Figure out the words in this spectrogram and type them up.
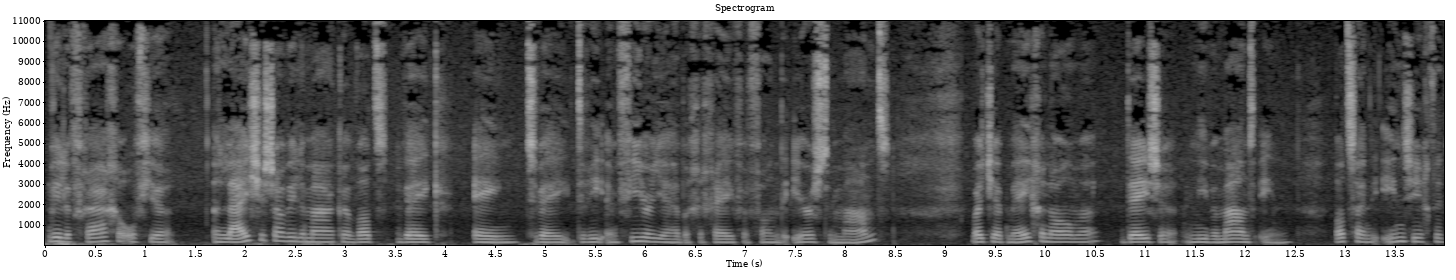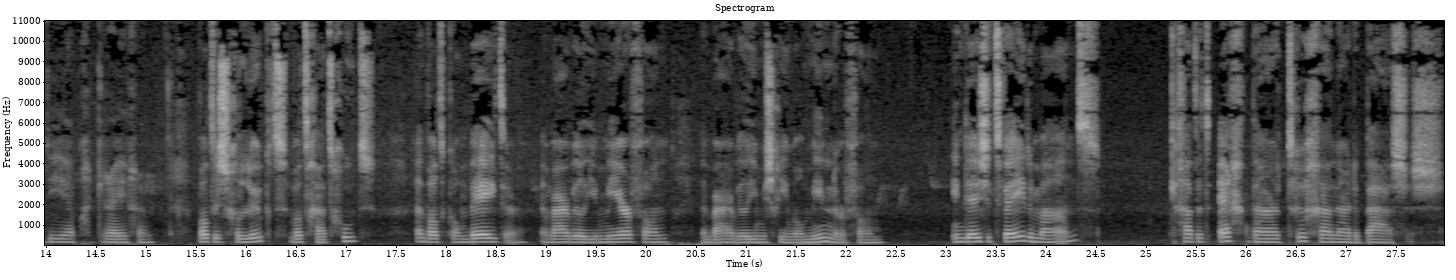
willen vragen of je een lijstje zou willen maken wat week 1, 2, 3 en 4 je hebben gegeven van de eerste maand. Wat je hebt meegenomen deze nieuwe maand in. Wat zijn de inzichten die je hebt gekregen? Wat is gelukt? Wat gaat goed? En wat kan beter? En waar wil je meer van? En waar wil je misschien wel minder van? In deze tweede maand gaat het echt naar teruggaan naar de basis.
